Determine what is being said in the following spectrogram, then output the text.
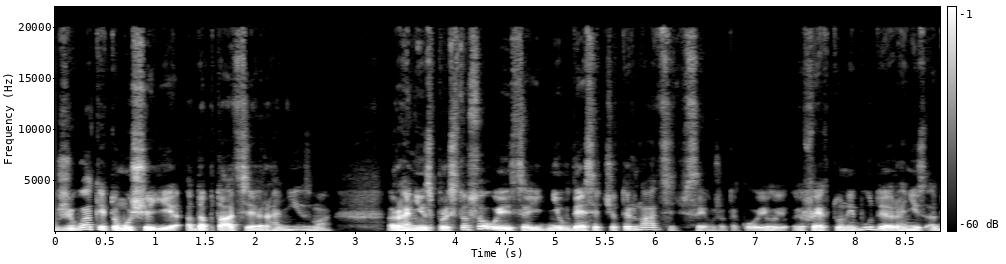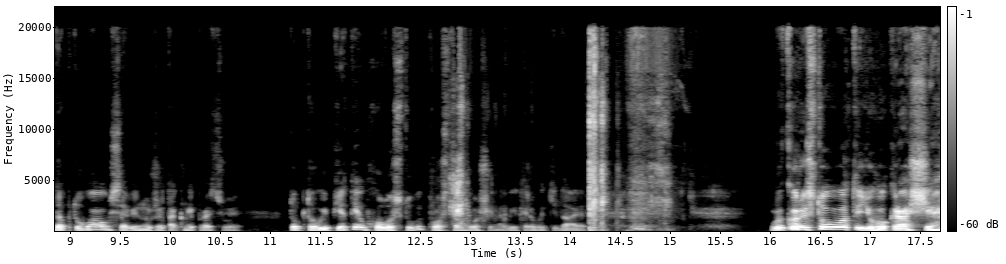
вживати, тому що є адаптація організму. Організм пристосовується і днів 10-14, все вже такого ефекту не буде. Організм адаптувався, він уже так не працює. Тобто ви п'єте в холосту, ви просто гроші на вітер викидаєте. Використовувати його краще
